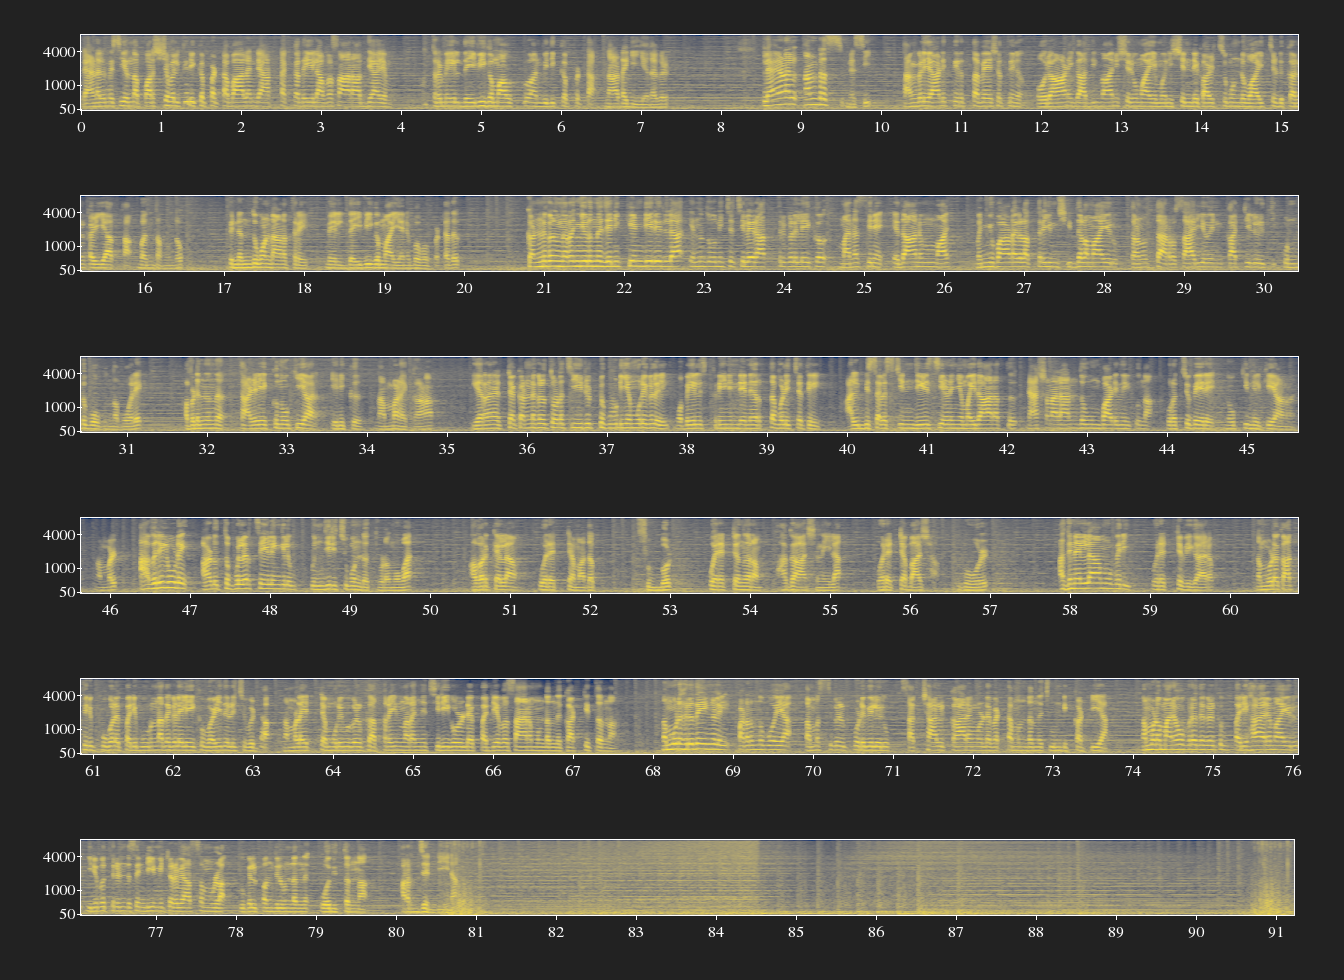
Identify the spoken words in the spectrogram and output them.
ലയണൽ മെസ്സി എന്ന പാർശ്വവൽക്കരിക്കപ്പെട്ട ബാലന്റെ അട്ടക്കഥയിൽ അവസാന അധ്യായം അത്രമേൽ ദൈവികമാക്കുവാൻ വിധിക്കപ്പെട്ട നാടകീയതകൾ. ലയണൽ അൻഡ്രസ് മെസ്സി തങ്ങളി ആടിത്തീർത്ത വേഷത്തിന് ഒരാണിക അതിമാനുഷ്യരുമായ മനുഷ്യന്റെ കാഴ്ച കൊണ്ട് വായിച്ചെടുക്കാൻ കഴിയാത്ത ബന്ധമുണ്ടോ? പിന്നെന്തുകൊണ്ടാണത്രേ മേൽ ദൈവികമായി അനുഭവപ്പെട്ടത്? കണ്ണുകൾ നിറഞ്ഞിരുന്ന് ജനിക്കേണ്ടിയിരില്ല എന്ന് തോന്നിച്ച ചില രാത്രികളിലേക്ക് മനസ്സിനെ ഏതാനും മഞ്ഞുപാടകൾ അത്രയും ശീതളമായൊരു തണുത്ത റൊസാരിയോയിൻ കാറ്റിലുരുത്തി കൊണ്ടുപോകുന്ന പോലെ അവിടെ നിന്ന് താഴേക്ക് നോക്കിയാൽ എനിക്ക് നമ്മളെ കാണാം. ഇറനറ്റ കണ്ണുകൾ തുടച്ച് ഇരുട്ട് കൂടിയ മുറികളിൽ മൊബൈൽ സ്ക്രീനിന്റെ നേർത്ത വെളിച്ചത്തിൽ അൽബി സെലസ്റ്റിൻ ജേഴ്സി അണിഞ്ഞ മൈതാനത്ത് നാഷണൽ ആനന്ദവും പാടി നിൽക്കുന്ന കുറച്ചുപേരെ നോക്കി നിൽക്കുകയാണ് നമ്മൾ. അവരിലൂടെ അടുത്ത പുലർച്ചയിലെങ്കിലും പുഞ്ചിരിച്ചുകൊണ്ട് തുടങ്ങുവാൻ അവർക്കെല്ലാം ഒരൊറ്റ മതം. ഫുട്ബോൾ ഒരൊറ്റ നിറം ആകാശനീല ഒരൊറ്റ ഭാഷ ഗോൾ. അതിനെല്ലാം ഉപരി ഒരൊറ്റ വികാരം. നമ്മുടെ കാത്തിരിപ്പുകളെ പരിപൂർണതകളിലേക്ക് വഴിതെളിച്ചു വിട്ട നമ്മളേറ്റ മുറിവുകൾക്ക് അത്രയും നിറഞ്ഞ ചിരികളുടെ പര്യവസാനമുണ്ടെന്ന് കട്ടിത്തന്ന നമ്മുടെ ഹൃദയങ്ങളിൽ പടർന്നുപോയ തമസ്സുകൾക്കൊടുവിലൊരു സാക്ഷാത്കാരങ്ങളുടെ വെട്ടമുണ്ടെന്ന് ചൂണ്ടിക്കാട്ടിയ നമ്മുടെ മനോഭ്രതകൾക്ക് പരിഹാരമായൊരു ഇരുപത്തിരണ്ട് സെന്റിമീറ്റർ വ്യാസമുള്ള തുകൽപന്തിലുണ്ടെന്ന് ഓതിത്തന്ന അർജന്റീന.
